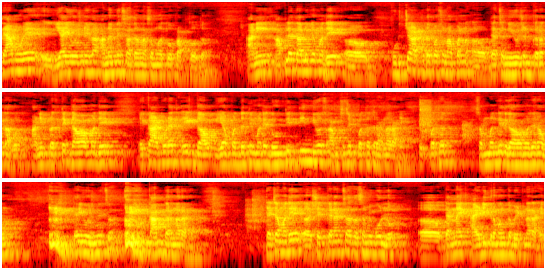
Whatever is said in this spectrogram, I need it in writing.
त्यामुळे या योजनेला अनन्यसाधारण असं महत्त्व प्राप्त होतं. आणि आपल्या तालुक्यामध्ये पुढच्या आठवड्यापासून आपण त्याचं नियोजन करत आहोत. आणि प्रत्येक गावामध्ये एका आठवड्यात एक गाव या पद्धतीमध्ये दोन ते तीन दिवस आमचं जे पथक राहणार आहे ते पथक संबंधित गावामध्ये राहून त्या योजनेचं काम करणार आहे. त्याच्यामध्ये शेतकऱ्यांचा जसं मी बोललो त्यांना एक आय डी क्रमांक भेटणार आहे.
